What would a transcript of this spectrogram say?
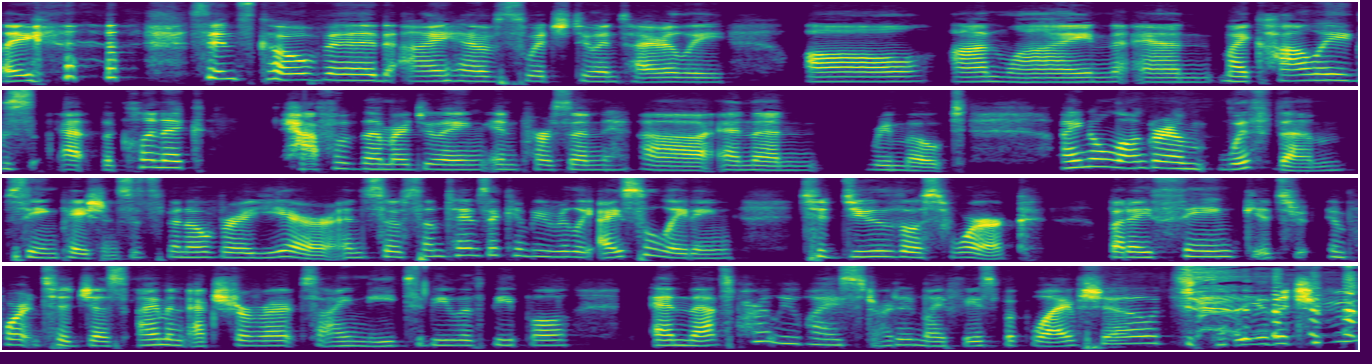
Like since COVID, I have switched to entirely all online and my colleagues at the clinic, half of them are doing in person uh, and then remote. I no longer am with them seeing patients. It's been over a year. And so sometimes it can be really isolating to do this work. But I think it's important to just, I'm an extrovert, so I need to be with people. And that's partly why I started my Facebook Live show, to tell you the truth.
